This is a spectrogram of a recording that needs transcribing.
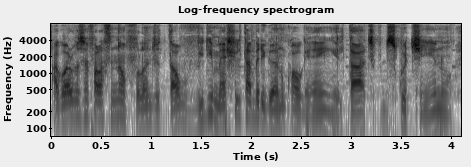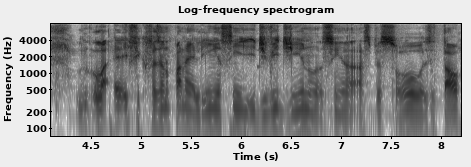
Agora você fala assim, não, fulano de tal, vira e mexe, ele tá brigando com alguém, ele tá, tipo, discutindo, lá- ele fica fazendo panelinha, assim, e dividindo, assim, as pessoas e tal.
